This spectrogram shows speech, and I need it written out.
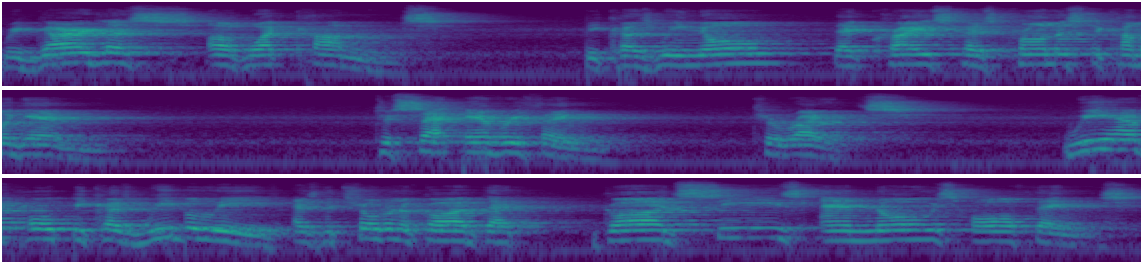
regardless of what comes, because we know that Christ has promised to come again to set everything to rights. We have hope because we believe, as the children of God, that God sees and knows all things.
